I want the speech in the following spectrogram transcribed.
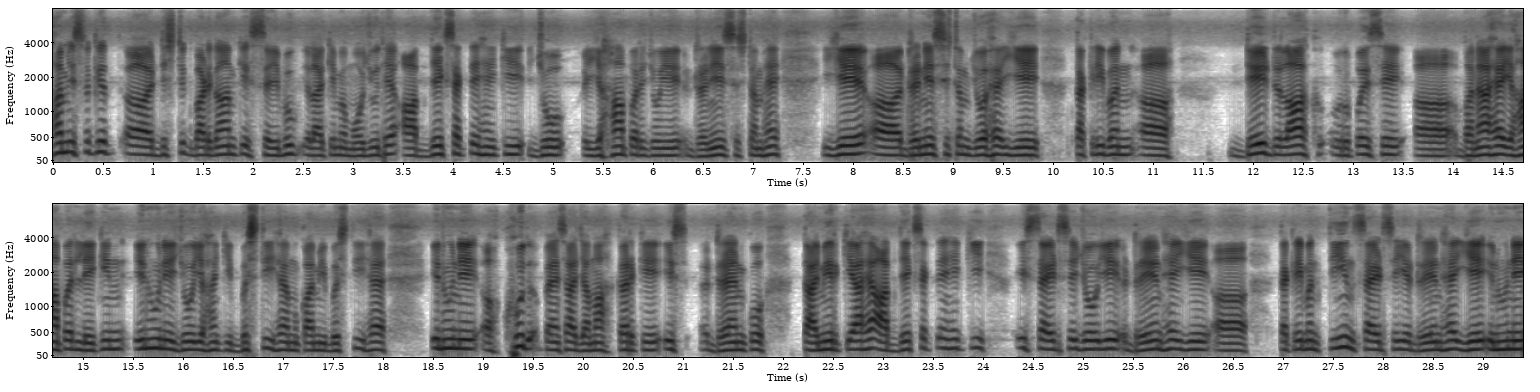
हम इस वक्त डिस्ट्रिक्ट बडगाम के सईबुग इलाके में मौजूद है। आप देख सकते हैं कि जो यहाँ पर जो ये ड्रेनेज सिस्टम है, ये ड्रेनेज सिस्टम जो है, ये तकरीबन डेढ़ लाख रुपए से बना है यहाँ पर। लेकिन इन्होंने जो यहाँ की बस्ती है, मुकामी बस्ती है, इन्होंने खुद पैसा जमा करके इस ड्रेन को तामीर किया है। आप देख सकते हैं कि इस साइड से जो ये ड्रेन है, ये तकरीबन तीन साइड से ये ड्रेन है ये इन्होंने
